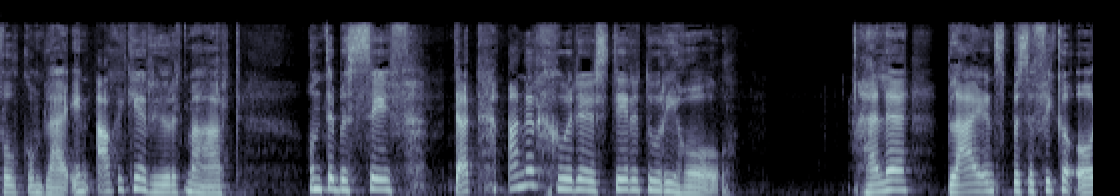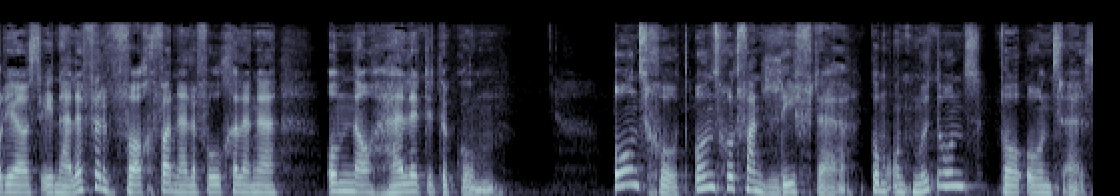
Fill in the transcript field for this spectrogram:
volk kom bly. En elke keer roer dit my hart om te besef dat ander gode is territoriaal. Hulle bly in spesifieke areas en hulle verwag van hulle volgelinge om na hulle toe te kom. Ons God, ons God van liefde, kom ontmoet ons waar ons is.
